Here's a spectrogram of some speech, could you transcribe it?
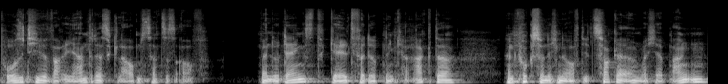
positive Variante des Glaubenssatzes auf. Wenn du denkst, Geld verdirbt den Charakter, dann guckst du nicht nur auf die Zocker irgendwelcher Banken,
